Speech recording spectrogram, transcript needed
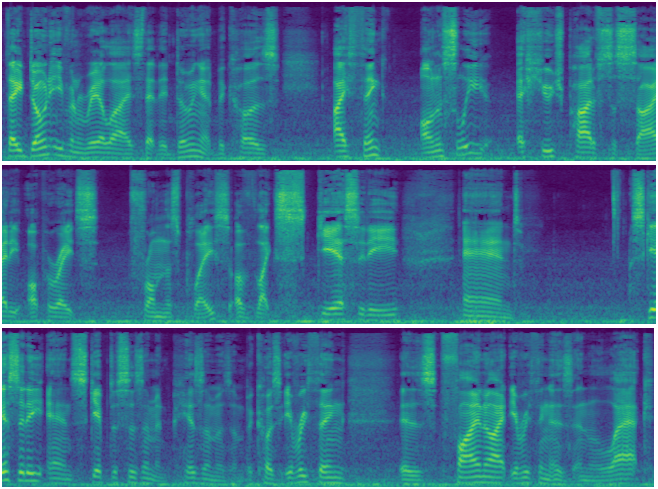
they don't even realize that they're doing it because I think honestly a huge part of society operates from this place of like scarcity and scarcity and skepticism and pessimism because everything is finite, everything is in lack,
